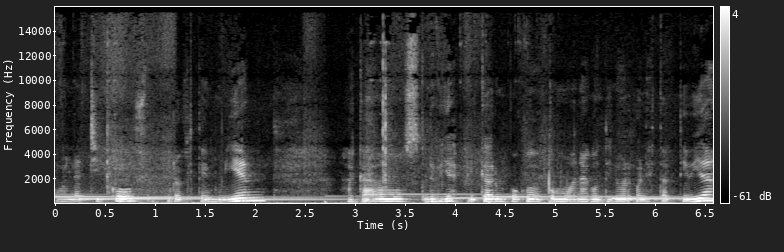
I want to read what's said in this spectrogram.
Hola chicos, espero que estén bien. Acá vamos, les voy a explicar un poco cómo van a continuar con esta actividad.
